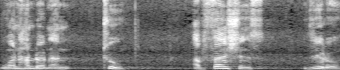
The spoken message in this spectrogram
102. Abstentions, zero.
